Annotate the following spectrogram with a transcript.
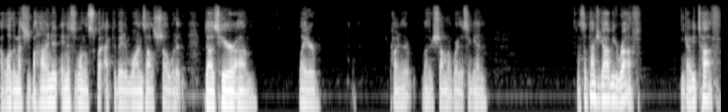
I love the message behind it, and this is one of those sweat activated ones. I'll show what it does here um, later. Probably another another show. I'm wear this again. And sometimes you got to be rough. You got to be tough.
